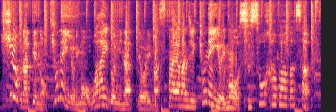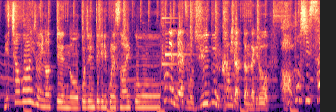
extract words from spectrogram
広くなってんの。去年よりもワイドになっております。こんな感じ。去年よりも裾幅がさ、めちゃワイドになってんの。個人的にこれ最高。去年のやつも十分紙だったんだけど、今年さ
